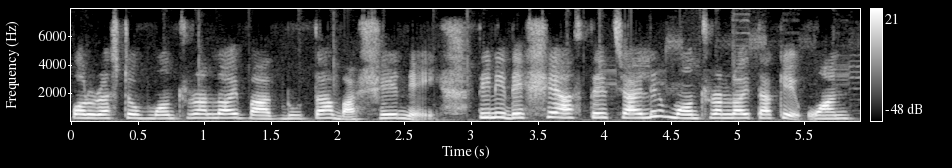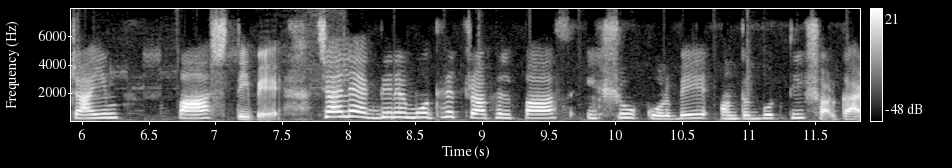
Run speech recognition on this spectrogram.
পররাষ্ট্র মন্ত্রণালয় বা দূতাবাসে নেই। তিনি দেশে আসতে চাইলে মন্ত্রণালয় তাকে ওয়ান টাইম পাস দিবে। চাইলে একদিনের মধ্যে ট্রাভেল পাস ইস্যু করবে অন্তর্বর্তী সরকার।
